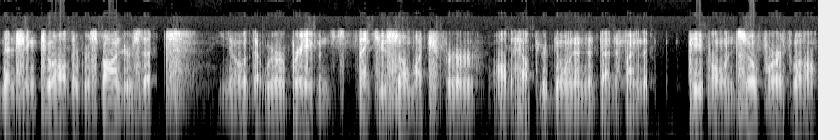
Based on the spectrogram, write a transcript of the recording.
mentioning to all the responders that you know that we were brave and thank you so much for all the help you're doing in identifying the people and so forth. Well,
